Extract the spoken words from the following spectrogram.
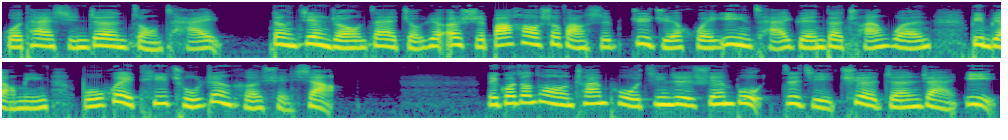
国泰行政总裁邓建荣在九月二十八号受访时拒绝回应裁员的传闻，并表明不会剔除任何选项。美国总统川普今日宣布自己确诊染疫。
